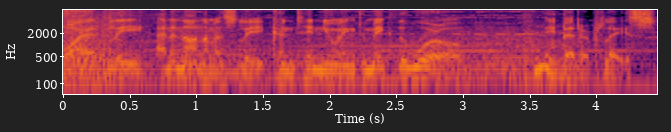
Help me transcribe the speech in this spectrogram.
quietly and anonymously continuing to make the world a better place.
